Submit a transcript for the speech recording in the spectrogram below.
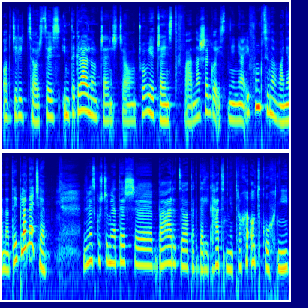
oddzielić coś, co jest integralną częścią człowieczeństwa, naszego istnienia i funkcjonowania na tej planecie. W związku z czym ja też e, bardzo tak delikatnie, trochę od kuchni,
